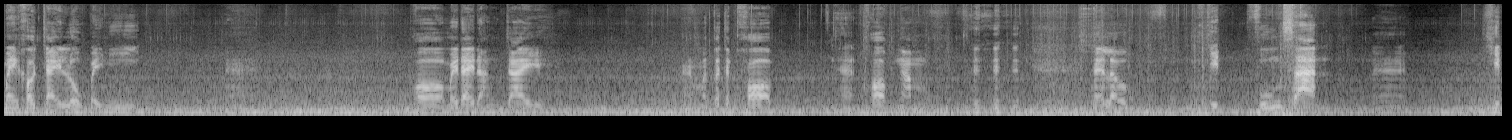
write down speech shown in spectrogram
ไม่เข้าใจโลกใบนี้ พอไม่ได้ดั่งใจ มันก็จะครอบนะครอบงำให้เราจิตฟุ้งซ่านนะคิด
